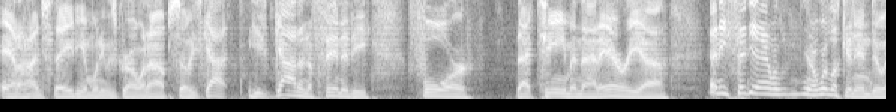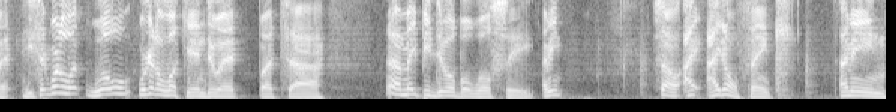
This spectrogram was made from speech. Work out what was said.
Anaheim Stadium when he was growing up. So he's got he's got an affinity for that team in that area. And he said, "Yeah, well, you know, we're looking into it." He said, "We're look, we'll we're going to look into it, but uh, uh, it may be doable. We'll see." I mean, so I I don't think. I mean,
